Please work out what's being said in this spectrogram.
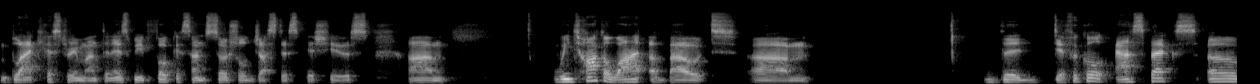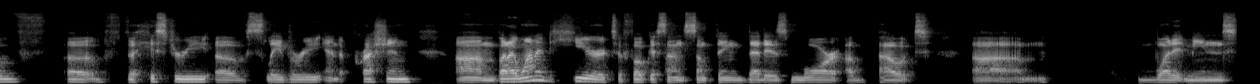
Black History Month and as we focus on social justice issues. Um, we talk a lot about um, the difficult aspects of of the history of slavery and oppression. Um, but I wanted here to focus on something that is more about um, what it means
